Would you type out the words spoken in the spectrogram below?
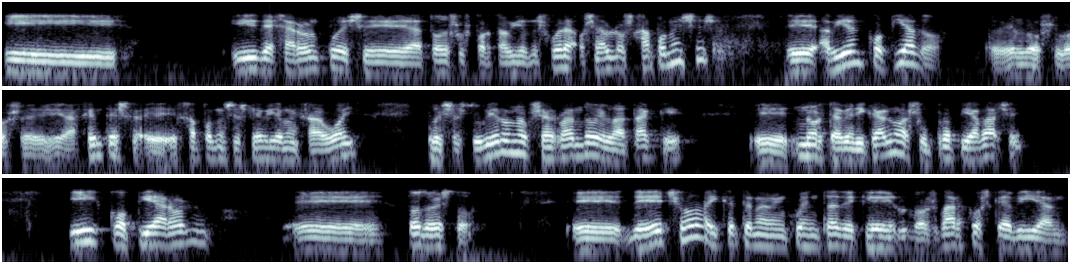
y y dejaron pues eh, a todos sus portaaviones fuera. O sea, los japoneses eh, habían copiado, eh, los, los agentes japoneses que habían en Hawái, pues estuvieron observando el ataque norteamericano a su propia base y copiaron todo esto. de hecho, hay que tener en cuenta de que los barcos que habían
